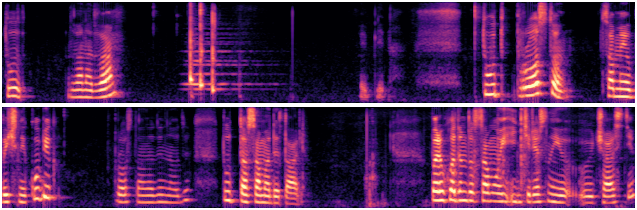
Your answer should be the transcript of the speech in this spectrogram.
Тут 2 на 2. Ой, блін. Тут просто самий обичний кубик. Просто один на один. Тут та сама деталь. Переходимо до самої інтересної е, часті.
